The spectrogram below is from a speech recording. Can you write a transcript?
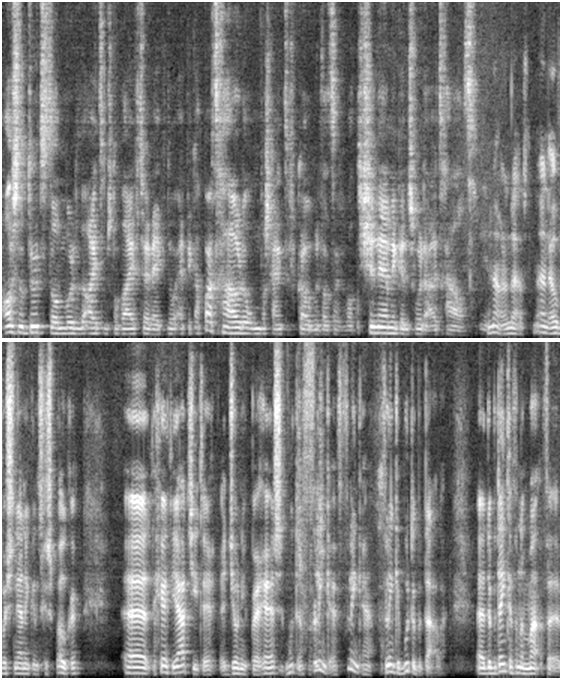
als je dat doet, dan worden de items nog wel even twee weken door Epic apart gehouden. Om waarschijnlijk te voorkomen dat er wat shenanigans worden uitgehaald. Ja. Nou, inderdaad. En over shenanigans gesproken. Eh, de GTA-cheater Johnny Perez moet een flinke, flinke, flinke boete betalen. Eh, de, bedenker van de, ma- eh, de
